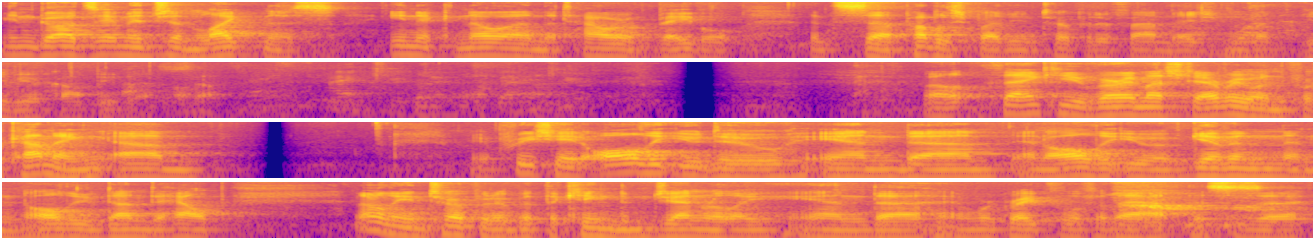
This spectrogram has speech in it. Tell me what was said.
In God's Image and Likeness Enoch, Noah, and the Tower of Babel. It's uh, published by the Interpreter Foundation. We'd like to give you a copy of this. So. Well, thank you very much to everyone for coming. Um, we appreciate all that you do and, uh, and all that you have given and all that you've done to help not only interpreter but the kingdom generally. And, uh, and we're grateful for that. This is a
